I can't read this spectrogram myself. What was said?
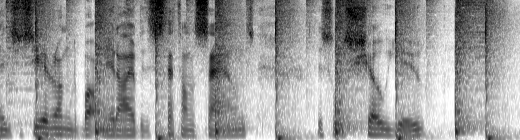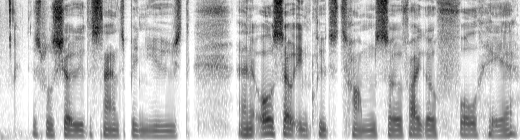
And as you see along the bottom here I have the set on sounds. This will show you this will show you the sounds being used. And it also includes toms. So if I go full here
